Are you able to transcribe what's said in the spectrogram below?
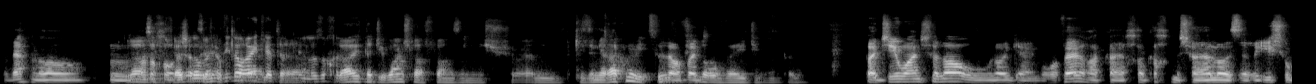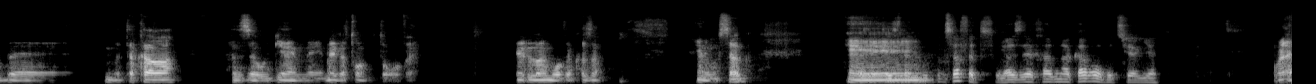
אתה יודע, לא, לא, אני זוכר. ברצינות, אני לא ראיתי אותו, כן, לא זוכר. לא לי את ה-G1 שלו אף פעם, אז אני שואל, כי זה נראה כמו עיצוב לא, של רובי G1 כזה. ב-G1 שלו הוא לא הגיע עם רובה, רק אחר כך שהיה לו איזה אישו בתקרה, אז הוא הגיע עם אה, מגאטרון בתור רובה. לא עם רובה כזה, אין לי מושג. אה, הזדמנות נוספת, אולי זה אחד מהקר רובוט שיגיע. אולי.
